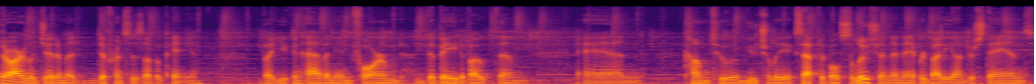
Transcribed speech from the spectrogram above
there are legitimate differences of opinion, but you can have an informed debate about them and come to a mutually acceptable solution and everybody understands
